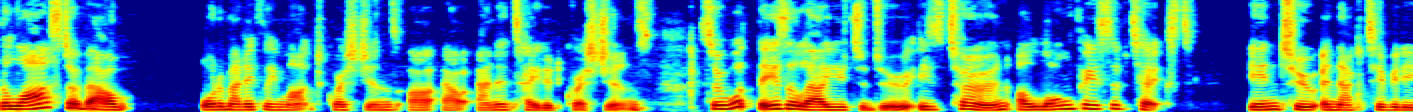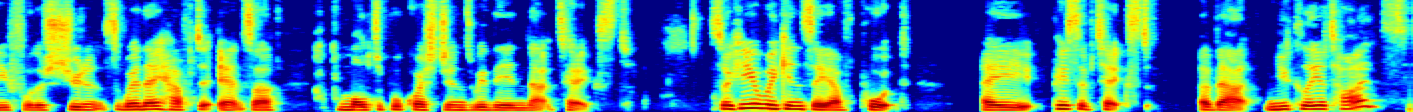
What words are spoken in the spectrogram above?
The last of our automatically marked questions are our annotated questions. So what these allow you to do is turn a long piece of text into an activity for the students where they have to answer multiple questions within that text. So here we can see I've put a piece of text about nucleotides.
